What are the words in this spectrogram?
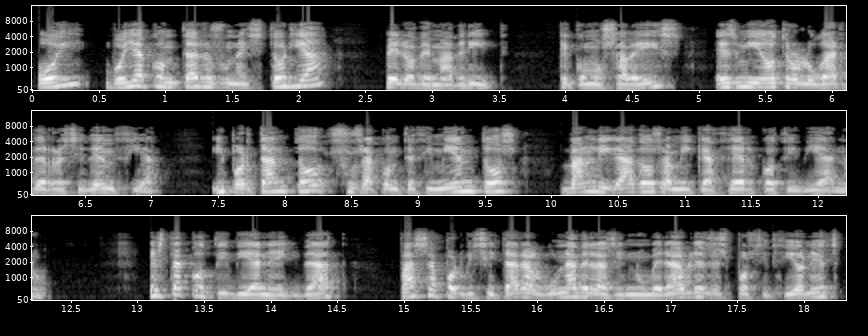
Hoy voy a contaros una historia, pero de Madrid, que como sabéis es mi otro lugar de residencia y por tanto sus acontecimientos van ligados a mi quehacer cotidiano. Esta cotidianeidad pasa por visitar alguna de las innumerables exposiciones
